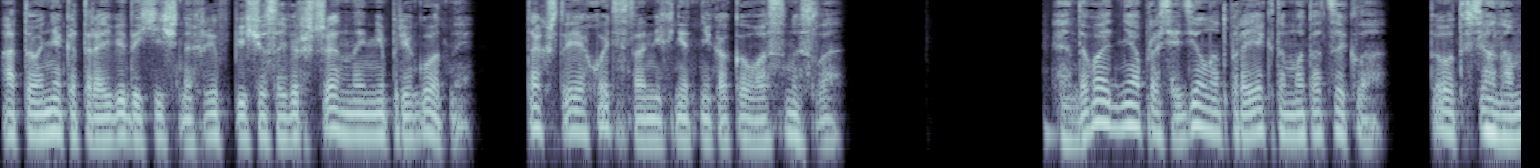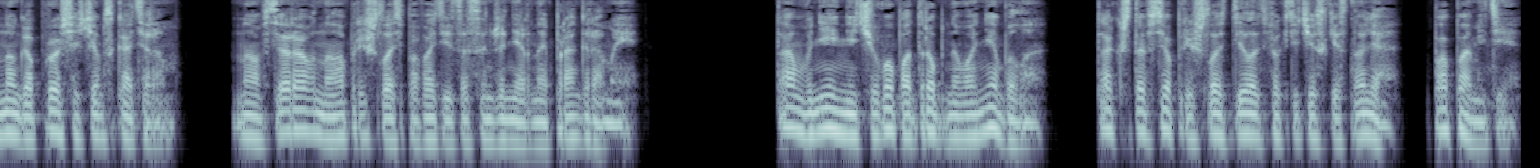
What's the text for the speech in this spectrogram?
А то некоторые виды хищных рыб пищу совершенно непригодны, так что и охотиться на них нет никакого смысла. Э, два дня просидел над проектом мотоцикла. Тут все намного проще, чем с катером. Но все равно пришлось повозиться с инженерной программой. Там в ней ничего подробного не было, так что все пришлось делать фактически с нуля, по памяти.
